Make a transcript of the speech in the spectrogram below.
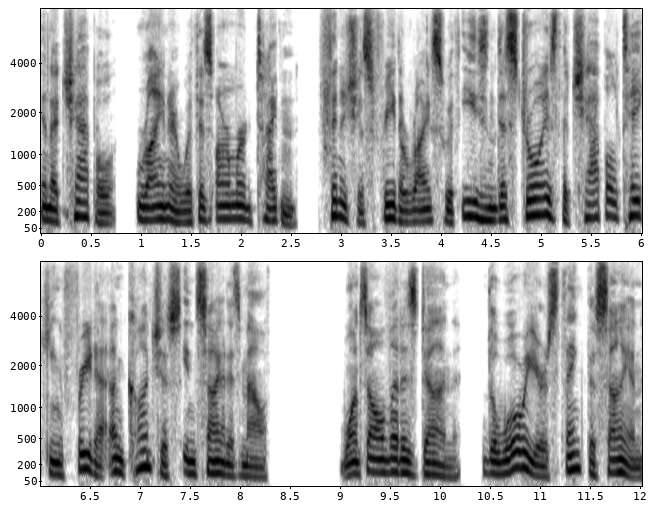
in a chapel, Reiner with his armored titan, finishes Frieda Reiss with ease and destroys the chapel taking Frieda unconscious inside his mouth. Once all that is done, the warriors thank the Saiyan,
